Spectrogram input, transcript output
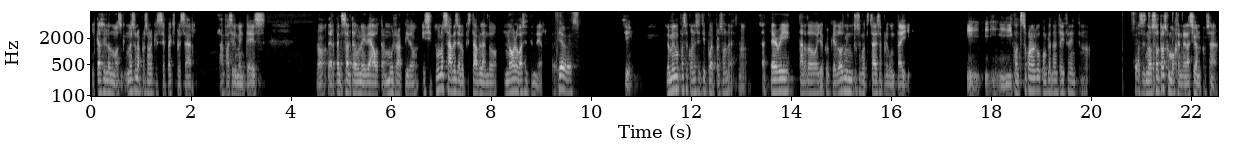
el caso de Elon Musk no es una persona que se sepa expresar tan fácilmente, es, ¿no? De repente salta de una idea a otra muy rápido, y si tú no sabes de lo que está hablando, no lo vas a entender. Te pierdes. Sí. Lo mismo pasa con ese tipo de personas, ¿no? O sea, Terry tardó yo creo que dos minutos en contestar esa pregunta y, y, y- y contestó con algo completamente diferente, ¿no? Sí. Entonces nosotros como generación, o sea,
